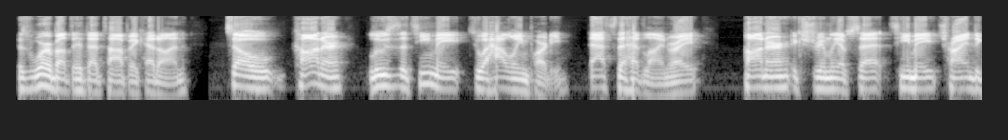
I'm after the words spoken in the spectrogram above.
because we're about to hit that topic head on. So Connor loses a teammate to a Halloween party. That's the headline, right? Connor extremely upset, teammate trying to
